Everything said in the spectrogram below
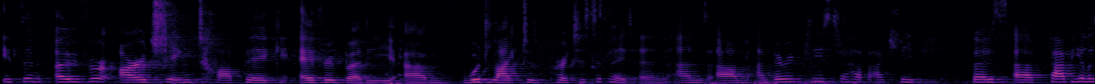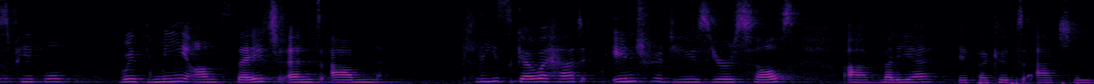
it's an overarching topic everybody um, would like to participate in. And um, I'm very pleased to have actually those uh, fabulous people with me on stage. And please go ahead, introduce yourselves. Uh, Malia, if I could actually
